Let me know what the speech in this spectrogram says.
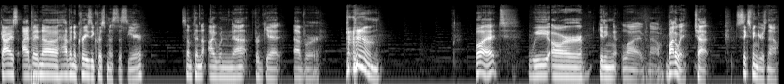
guys i've been uh having a crazy christmas this year. Something i would not forget ever. But we are getting live now. By the way, chat, six fingers now.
